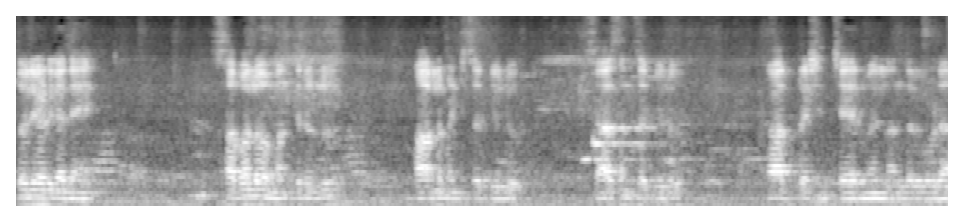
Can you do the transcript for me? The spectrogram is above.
తొలి అడుగనే సభలో మంత్రులు పార్లమెంట్ సభ్యులు శాసనసభ్యులు కార్పొరేషన్ చైర్మన్లు అందరూ కూడా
